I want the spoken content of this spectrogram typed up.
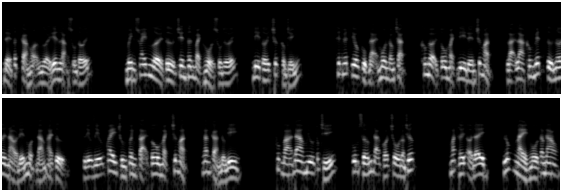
để tất cả mọi người yên lặng xuống tới mình xoay người từ trên thân bạch hổ xuống dưới, đi tới trước cổng chính. Thiết huyết tiêu cục đại môn đóng chặt, không đợi tô mạch đi đến trước mặt, lại là không biết từ nơi nào đến một đám hải tử, liễu diễu quay chúng quanh tại tô mạch trước mặt, ngăn cản đường đi. Phúc bá đa mưu túc trí, cũng sớm đã có chỗ đón trước. Mắt thấy ở đây, lúc này hồ tam đao,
